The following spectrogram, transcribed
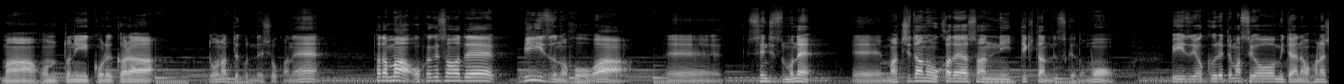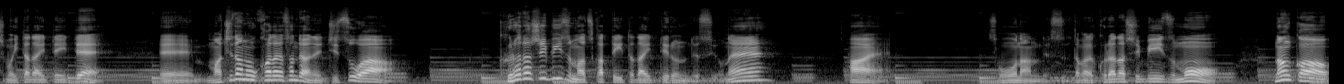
まあ本当にこれからどうなってくるんでしょうかね。ただまあおかげさまでビーズの方は、えー、先日もね、えー、町田の岡田屋さんに行ってきたんですけどもビーズよく売れてますよみたいなお話もいただいていて、えー、町田の岡田屋さんではね実は蔵出しビーズも扱っていただいてるんですよね。はい。そうなんです。だから蔵出しビーズもなんか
